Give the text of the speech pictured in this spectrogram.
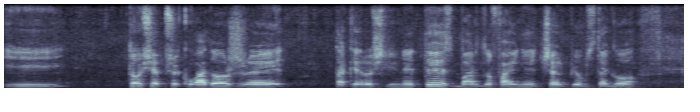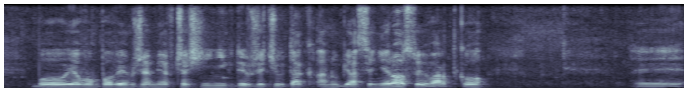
i to się przekłada, że takie rośliny też bardzo fajnie czerpią z tego, bo ja wam powiem, że mnie wcześniej nigdy w życiu tak anubiasy nie rosły wartko, Yy,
